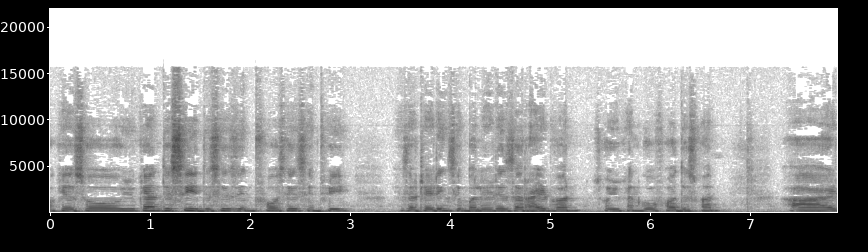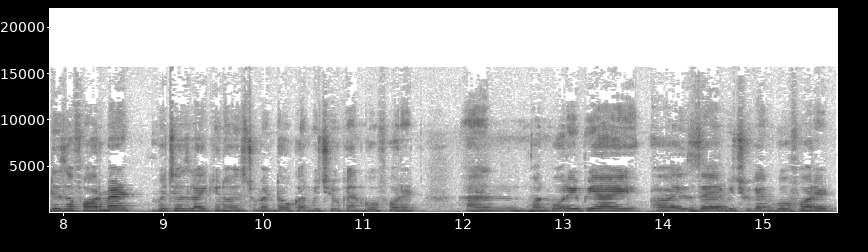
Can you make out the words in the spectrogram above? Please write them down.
Okay so you can this see this is infosys INFY is a trading symbol. It is the right one so you can go for this one. Uh, it is a format which is like you know instrument token which you can go for it and one more API uh, is there which you can go for it?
